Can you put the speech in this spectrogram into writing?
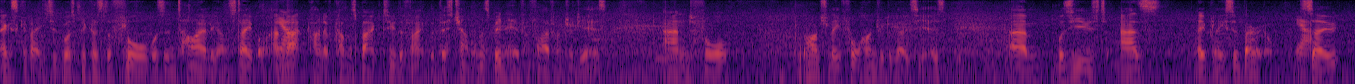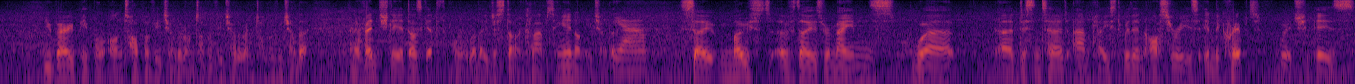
excavated was because the floor was entirely unstable, and Yeah. that kind of comes back to the fact that this chapel has been here for 500 years, and for largely 400 of those years um, was used as a place of burial. Yeah. So you bury people on top of each other, on top of each other, on top of each other, and eventually it does get to the point where they just start collapsing in on each other. Yeah. So most of those remains were uh, disinterred and placed within ossuaries in the crypt, which is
